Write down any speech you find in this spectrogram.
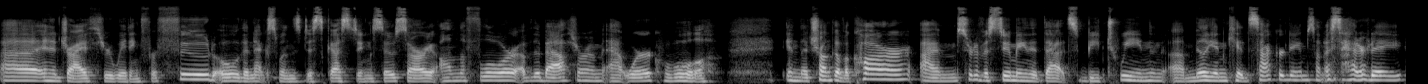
Uh, in a drive through waiting for food. Oh, the next one's disgusting. So sorry. On the floor of the bathroom at work. Ugh in the trunk of a car. I'm sort of assuming that that's between a million kids' soccer games on a Saturday.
